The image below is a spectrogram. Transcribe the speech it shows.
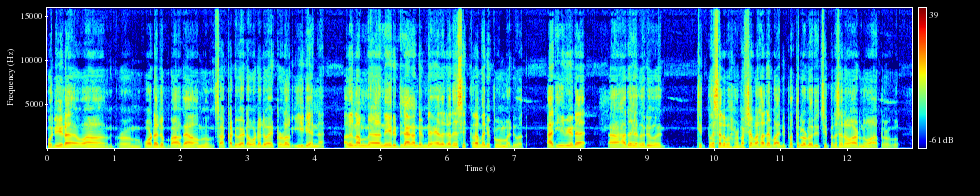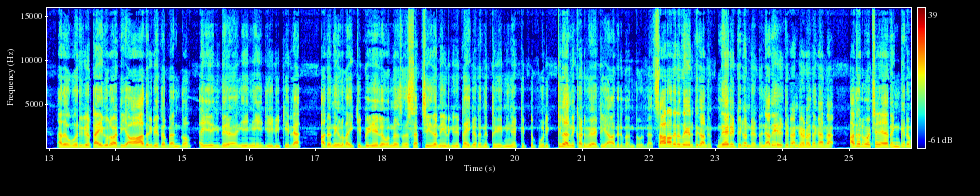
പുലിയുടെ ഉടലും കടുവയുടെ ഉടലുമായിട്ടുള്ള ജീവി തന്നെ. അത് നമ്മ നേരിട്ട് ഞാൻ കണ്ടിട്ടുണ്ട്. ഏകദേശം ഇത്ര വലിപ്പവും വരും അത്. ആ ജീവിയുടെ അത് ഒരു ചിത്രശലഭമാണ്. പക്ഷെ വളരെ വലിപ്പത്തിലുള്ള ഒരു ചിത്രശലഭമാണെന്ന് മാത്രമേ ഉള്ളൂ. അത് ഒരു ടൈഗറുമായിട്ട് യാതൊരു വിധ ബന്ധവും ഈ ഇത് ഇനി ജീവിക്കില്ല. അത് നിങ്ങൾ വൈക്കിപീഡിയയിൽ ഒന്ന് സെർച്ച് ചെയ്താൽ നിങ്ങൾക്ക് എന്നിട്ട് ഇങ്ങനെ കിട്ടും. ഒരിക്കലും അതിന് കടുവയായിട്ട് യാതൊരു ബന്ധവുമില്ല. സാർ അതിനെ നേരിട്ട് കണ്ടു നേരിട്ട് കണ്ടിട്ടുണ്ട്. ഞാൻ നേരിട്ട് കണ്ടിട്ടുണ്ട് കാരണം അതൊരു പക്ഷേ ഏതെങ്കിലും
